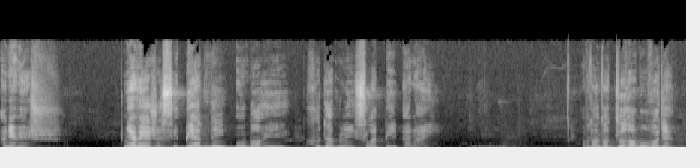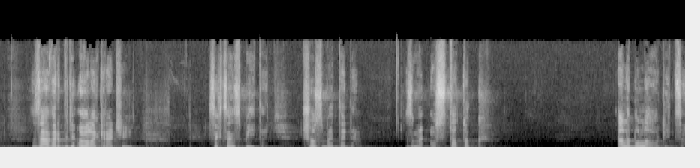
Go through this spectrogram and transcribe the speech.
a nevieš. Nevieš, že si biedný, úbohý, chudobný, slepý a nahý. A po tomto dlhom úvode, záver bude oveľa kratší, sa chcem spýtať, čo sme teda? Sme ostatok alebo Laodica?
